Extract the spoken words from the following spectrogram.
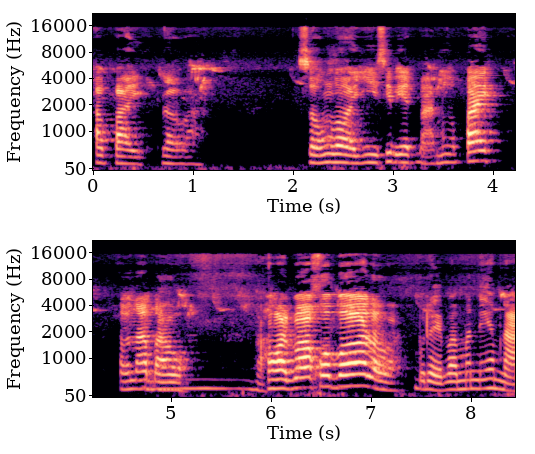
เอาไปเราอะสองร้อยยี่สิบเอ็ดบาทมึงเอาไปเอาหน้าเบาบ่หอดบ่ครบบ่เราอะบ่ได้ว่ามันแนมหนา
